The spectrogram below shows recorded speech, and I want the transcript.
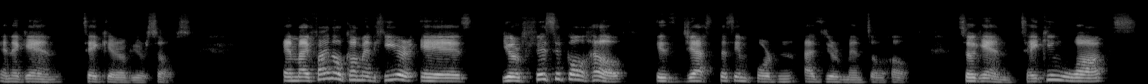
and again, take care of yourselves. And my final comment here is your physical health is just as important as your mental health. So again, taking walks,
